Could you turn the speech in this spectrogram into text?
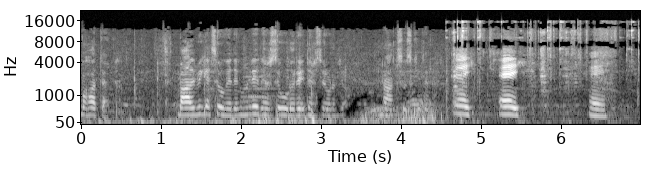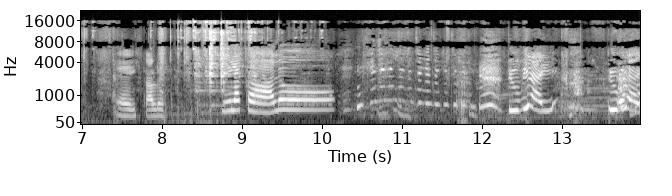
बहुत ज़्यादा बाल भी कैसे हो गए थे मेरे इधर से उड़ रहे इधर से उड़ रहे। राक्षस की तरह। कालो। नीला कालो। तू भी आई? तू भी आई?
